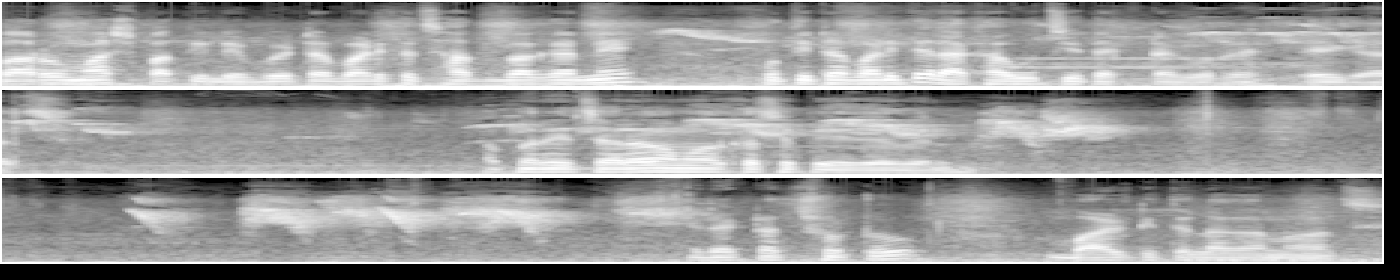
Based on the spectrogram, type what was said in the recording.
বারো মাস পাতি লেবু, এটা বাড়িতে ছাদ বাগানে প্রতিটা বাড়িতে রাখা উচিত একটা করে এই গাছ। আপনারা এছাড়াও আমার কাছে পেয়ে যাবেন। এটা একটা ছোট বালতিতে লাগানো আছে।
